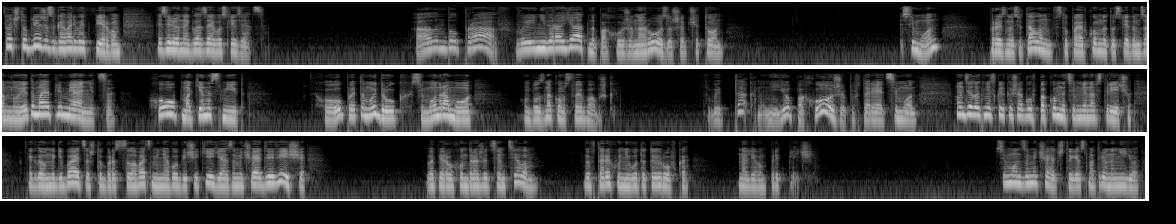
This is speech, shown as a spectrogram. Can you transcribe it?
Тот, что ближе, заговаривает первым, зеленые глаза его слезятся. «Алан был прав. Вы невероятно похожи на Розу», — шепчет он. «Симон», — произносит Алан, вступая в комнату следом за мной, — «это моя племянница, Хоуп Маккена Смит. Хоуп — это мой друг, Симон Рамо». Он был знаком с твоей бабушкой. «Вы так на нее похожи», — повторяет Симон. Он делает несколько шагов по комнате мне навстречу. Когда он нагибается, чтобы расцеловать меня в обе щеки, я замечаю две вещи. Во-первых, он дрожит всем телом. Во-вторых, у него татуировка на левом предплечье. Симон замечает, что я смотрю на нее.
